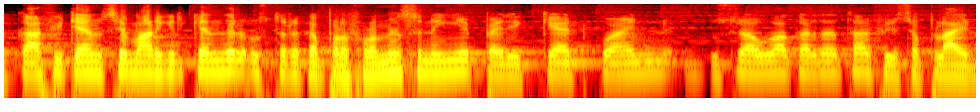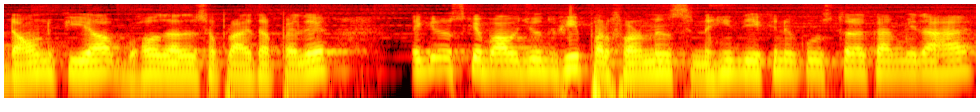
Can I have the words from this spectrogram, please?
काफ़ी टाइम से मार्केट के अंदर उस तरह का परफॉर्मेंस नहीं है। पहले कैट कॉइन दूसरा हुआ करता था, फिर सप्लाई डाउन किया, बहुत ज़्यादा सप्लाई था पहले, लेकिन उसके बावजूद भी परफॉर्मेंस नहीं देखने को उस तरह का मिला है।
